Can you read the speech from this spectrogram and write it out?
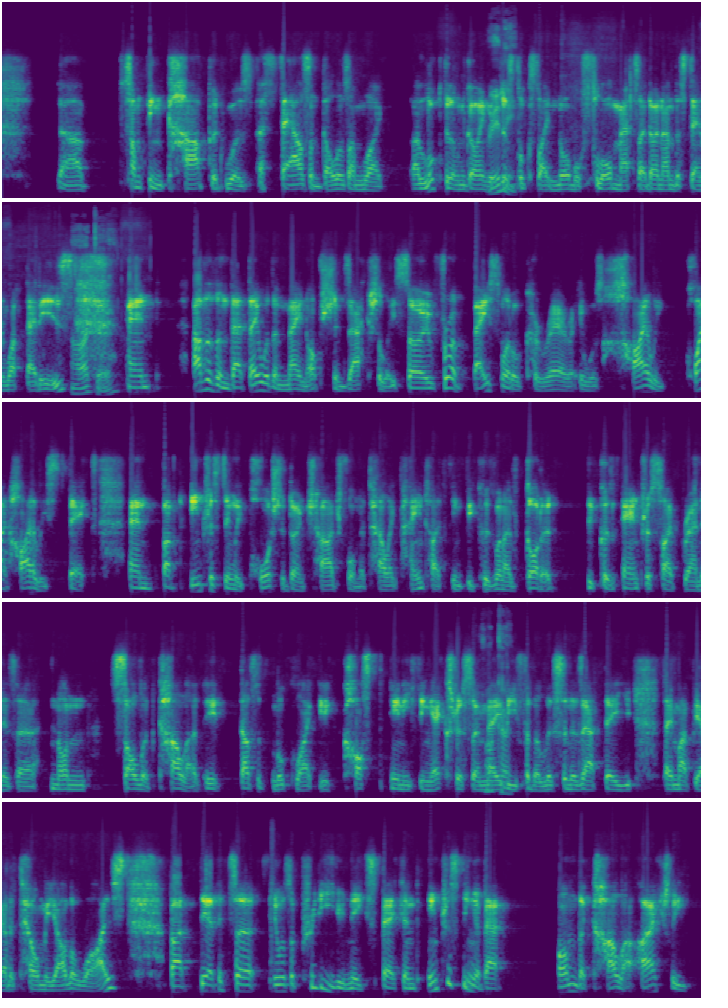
uh, something carpet was a thousand dollars. I'm like, I looked at them going, it just looks like normal floor mats. I don't understand what that is. Oh, okay. And other than that, they were the main options actually. So for a base model Carrera, it was highly, quite highly spec. And but interestingly, Porsche don't charge for metallic paint. I think because when I've got it, because anthracite brown is a non-solid color, it doesn't look like it cost anything extra. So maybe Okay. for the listeners out there, you, they might be able to tell me otherwise. But yeah, it's a it was a pretty unique spec and interesting about on the color. I actually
